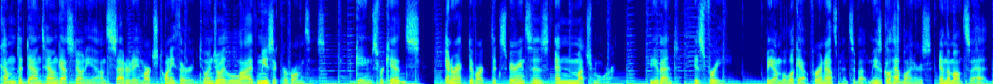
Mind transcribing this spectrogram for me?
Come to downtown Gastonia on Saturday, March 23rd to enjoy live music performances, games for kids, interactive art experiences, and much more. The event is free. Be on the lookout for announcements about musical headliners in the months ahead.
